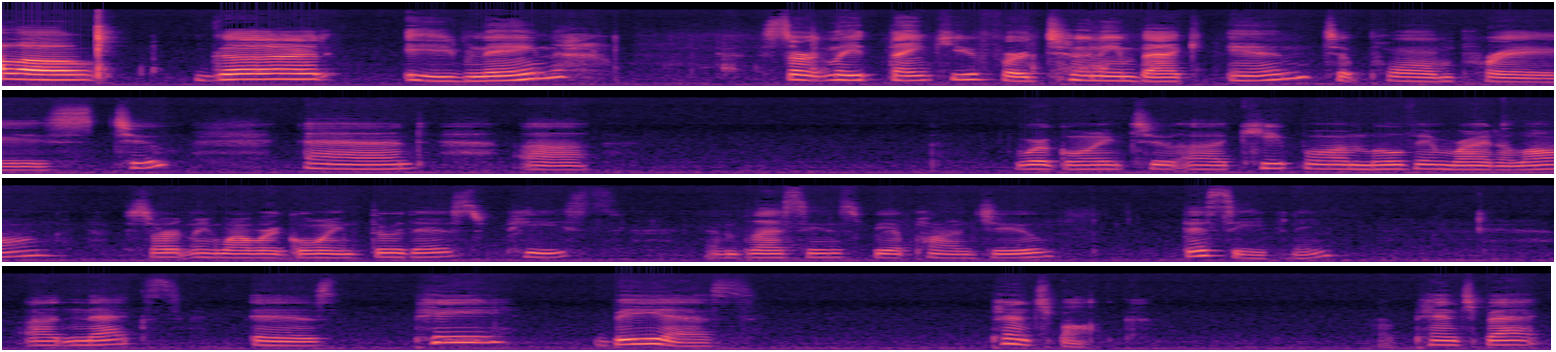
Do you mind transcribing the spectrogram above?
Hello, good evening. Certainly, thank you for tuning back in to Poem Praise 2. And uh, we're going to uh, keep on moving right along. Certainly, while we're going through this, peace and blessings be upon you this evening. Uh, next is PBS Pinchbach or Pinchback.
